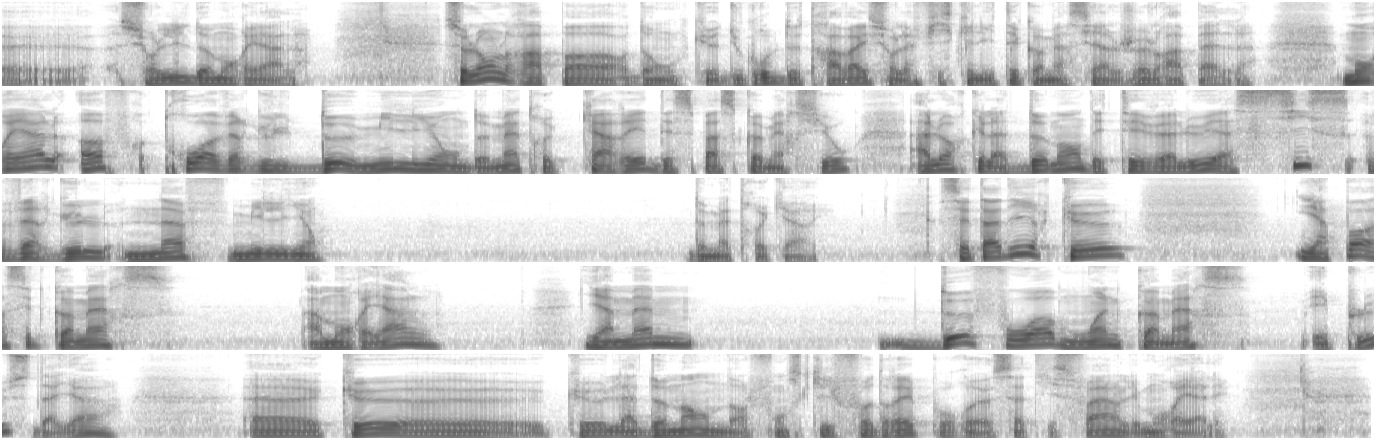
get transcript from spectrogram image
sur l'île de Montréal. Selon le rapport du groupe de travail sur la fiscalité commerciale, je le rappelle, Montréal offre 3,2 millions de mètres carrés d'espaces commerciaux alors que la demande est évaluée à 6,9 millions de mètres carrés. C'est-à-dire que il n'y a pas assez de commerce à Montréal. Il y a même deux fois moins de commerce, et plus d'ailleurs, euh, que, euh, que la demande, dans le fond, ce qu'il faudrait pour euh, satisfaire les Montréalais.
